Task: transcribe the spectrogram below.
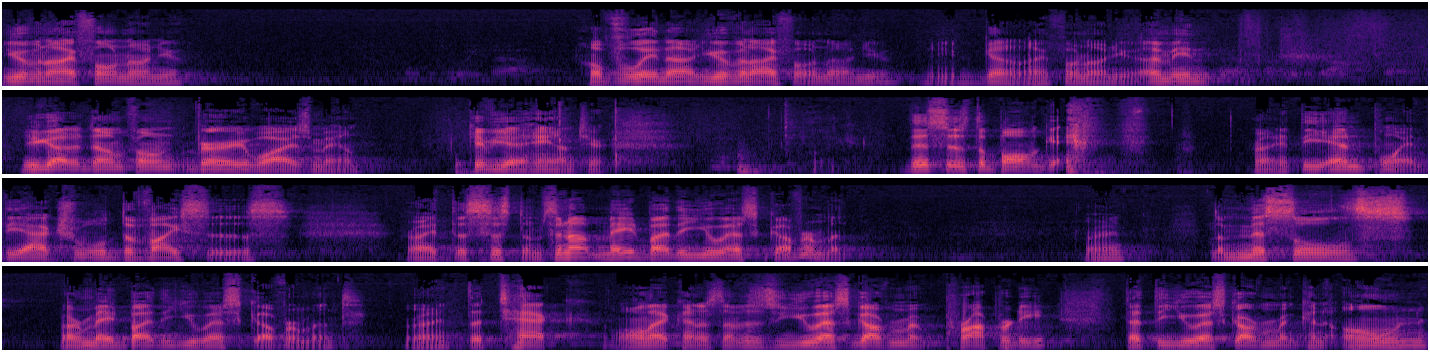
You have an iPhone on you? Hopefully not. You have an iPhone on you? You got an iPhone on you? I mean, you got a dumb phone? Very wise man. Give you a hand here. This is the ball game, right? The endpoint, the actual devices, right? The systems. They're not made by the U.S. government, right? The missiles are made by the U.S. government, right? The tech, all that kind of stuff. This is U.S. government property that the U.S. government can own,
